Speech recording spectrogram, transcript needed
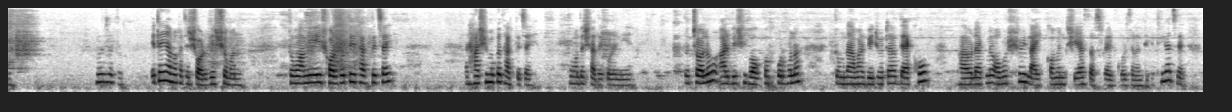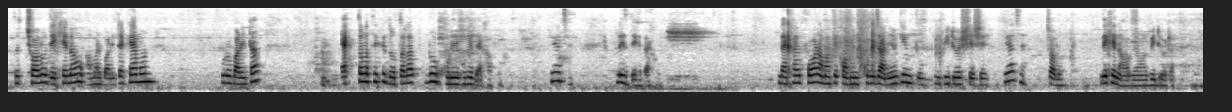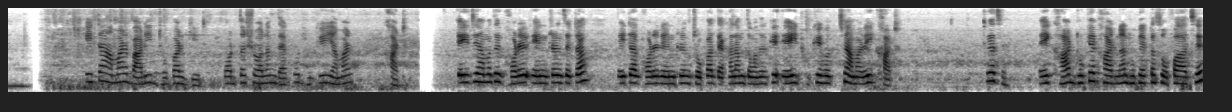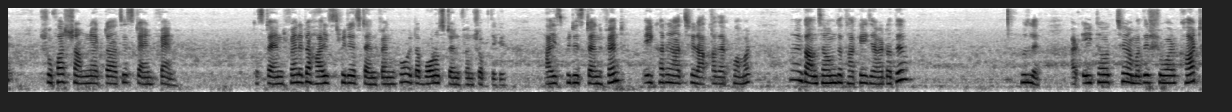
বুঝলে তো? এটাই আমার কাছে স্বর্গের সমান। তো আমি এই স্বর্গতেই থাকতে চাই আর হাসি মুখে থাকতে চাই তোমাদের সাথে করে নিয়ে। তো চলো আর বেশি বক বক করব না। তোমরা আমার ভিডিওটা দেখো। ভালো লাগলে অবশ্যই লাইক কমেন্ট শেয়ার সাবস্ক্রাইব করো চ্যানেলটিকে, ঠিক আছে? তো চলো দেখে নাও আমার বাড়িটা কেমন। পুরো বাড়িটা একতলা থেকে দোতলা পুরো ঘুরে ঘুরে দেখাবো। ঠিক আছে? প্লিজ দেখে দেখো। দেখার পর আমাকে কমেন্ট করে জানিও কিন্তু ভিডিওর শেষে, ঠিক আছে? চলো, দেখে নাও আগে আমার ভিডিওটা। এটা আমার বাড়ির ঢোকার গেট। পর্দা শোয়ালাম, দেখো, ঢুকেই আমার খাট। এই যে আমাদের ঘরের এন্ট্রেন্স এটা, এইটা ঘরের এন্ট্রেন্স ঢোকার দেখালাম তোমাদেরকে, এই ঢুকে হচ্ছে আমার এই খাট। ঠিক আছে? এই খাট, ঢুকে খাট না, ঢুকে একটা সোফা আছে। সোফার সামনে একটা আছে স্ট্যান্ড ফ্যান এটা স্ট্যান্ড ফ্যান এটা হাই স্পিডের স্ট্যান্ড ফ্যান গো এটা বড় স্ট্যান্ড ফ্যান সব থেকে হাই স্পিডের স্ট্যান্ড ফ্যান এইখানে আছে রাখা দেখো আমার। হ্যাঁ, গামছা গামছা থাকে এই জায়গাটাতে। বুঝলে? আর এইটা হচ্ছে আমাদের শোয়ার খাট।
